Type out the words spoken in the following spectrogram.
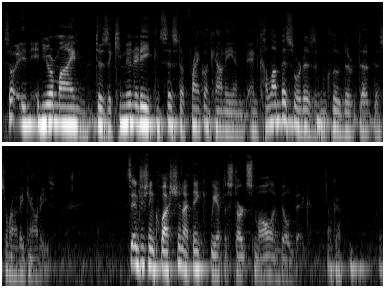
So, in, in your mind, does the community consist of Franklin County and, and Columbus, or does it include the, the, the surrounding counties? It's an interesting question. I think we have to start small and build big. Okay. Good.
